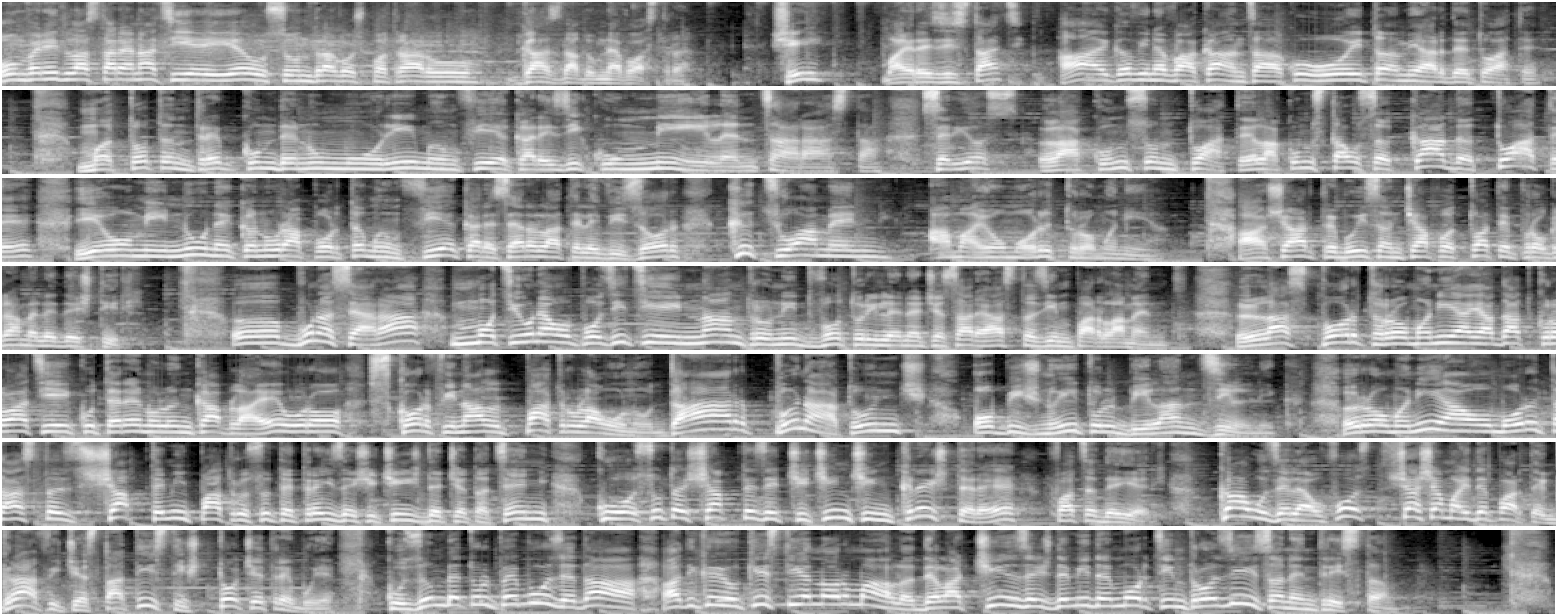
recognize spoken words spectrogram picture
Bun venit la Starea Nației, eu sunt Dragoș Pătraru, gazda dumneavoastră Și? Mai rezistați? Hai că vine vacanța, cu uităm iar de toate Mă tot întreb cum de nu murim în fiecare zi cu miile în țara asta Serios, la cum sunt toate, la cum stau să cadă toate E o minune că nu raportăm în fiecare seară la televizor Câți oameni a mai omorât România Așa ar trebui să înceapă toate programele de știri. Uh, Bună seara! Moțiunea opoziției n-a întrunit voturile necesare astăzi în Parlament. La sport, România i-a dat Croației cu terenul în cap la Euro Scor final 4 la 1 Dar, până atunci, obișnuitul bilanț zilnic. România a omorât astăzi 7435 de cetățeni Cu 175 în creștere față de ieri. Cauzele au fost și așa mai departe. Grafice, statistici, tot ce trebuie Cu zâmbetul pe buze, da. Adică e o chestie normală. De la 50.000 de morți într-o zi să ne întristăm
